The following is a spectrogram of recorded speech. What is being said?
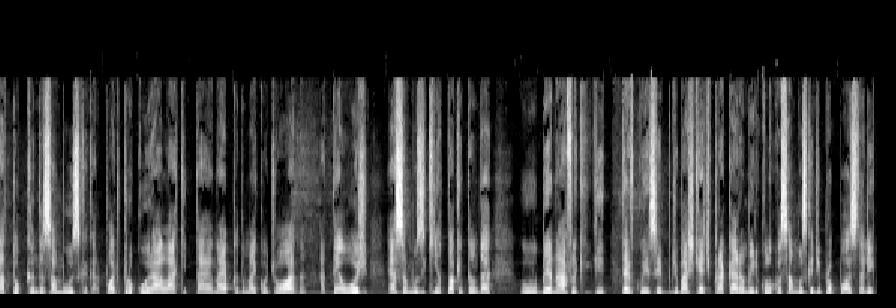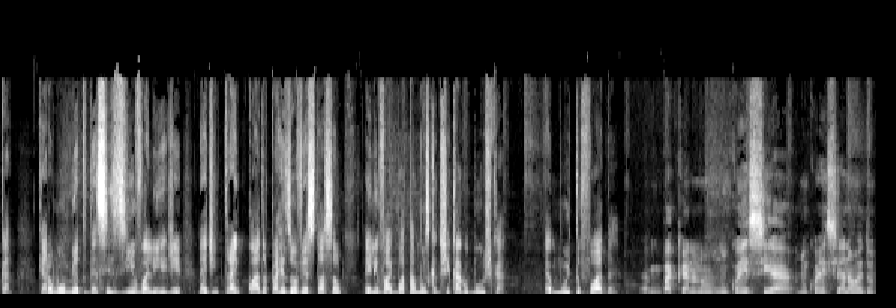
Tá tocando essa música, cara. Pode procurar lá que tá na época do Michael Jordan, até hoje. Essa musiquinha toca. Então dá. O Ben Affleck, que deve conhecer de basquete pra caramba, ele colocou essa música de propósito ali, cara. Que era um momento decisivo ali de, né, de entrar em quadra pra resolver a situação. Aí ele vai e bota a música do Chicago Bulls, cara. É muito foda. É, bacana, não, não conhecia. Não conhecia não, Edu.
